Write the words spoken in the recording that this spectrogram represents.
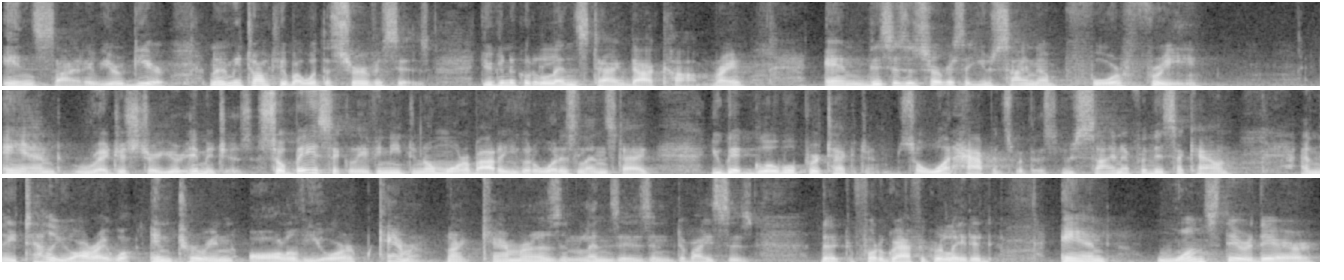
inside of your gear. Now, let me talk to you about what the service is. You're going to go to lenstag.com, right? And this is a service that you sign up for free and register your images. So basically, if you need to know more about it, you go to what is Lenstag, you get global protection. So what happens with this? You sign up for this account and they tell you, all right, well, enter in all of your camera, all right, cameras and lenses and devices that are photographic related. And once they're there,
